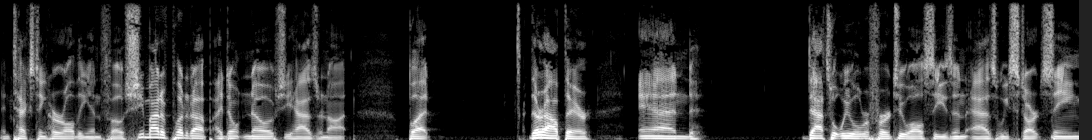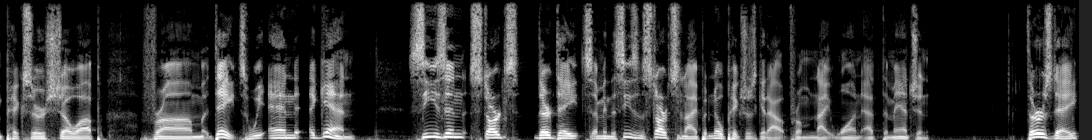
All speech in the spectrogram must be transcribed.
and texting her all the info. She might have put it up. I don't know if she has or not, but they're out there, and that's what we will refer to all season as we start seeing pictures show up from dates. We and again Season starts their dates. I mean, the season starts tonight, but no pictures get out from night one at the mansion. Thursday,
